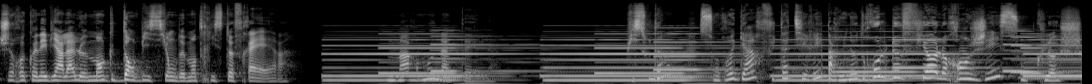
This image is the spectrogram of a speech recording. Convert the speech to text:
Je reconnais bien là le manque d'ambition de mon triste frère. Marmonna-t-elle. Puis soudain, son regard fut attiré par une drôle de fiole rangée sous cloche.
